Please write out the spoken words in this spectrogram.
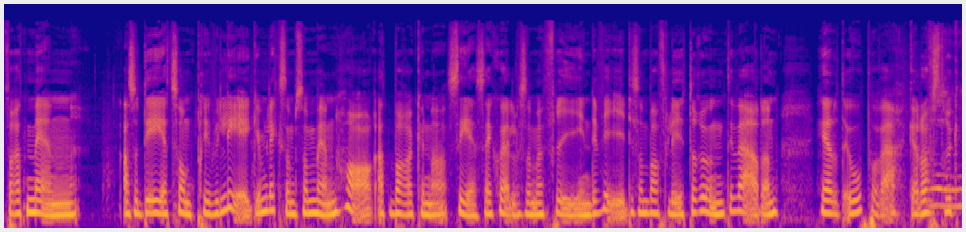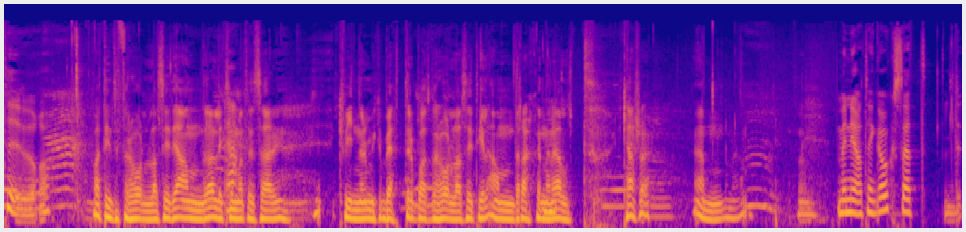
för att män Alltså det är ett sånt privilegium liksom som män har, att bara kunna se sig själv som en fri individ som bara flyter runt i världen helt opåverkad av strukturer. Och att inte förhålla sig till andra, liksom Ja. att det är här, kvinnor är mycket bättre på att förhålla sig till andra generellt, kanske, än män. Men jag tänker också att det-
